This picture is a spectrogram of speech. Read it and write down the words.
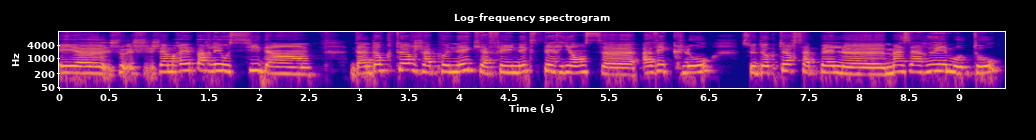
Et euh, j'aimerais parler aussi d'un d'un docteur japonais qui a fait une expérience euh, avec l'eau. Ce docteur s'appelle euh, Masaru Emoto,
